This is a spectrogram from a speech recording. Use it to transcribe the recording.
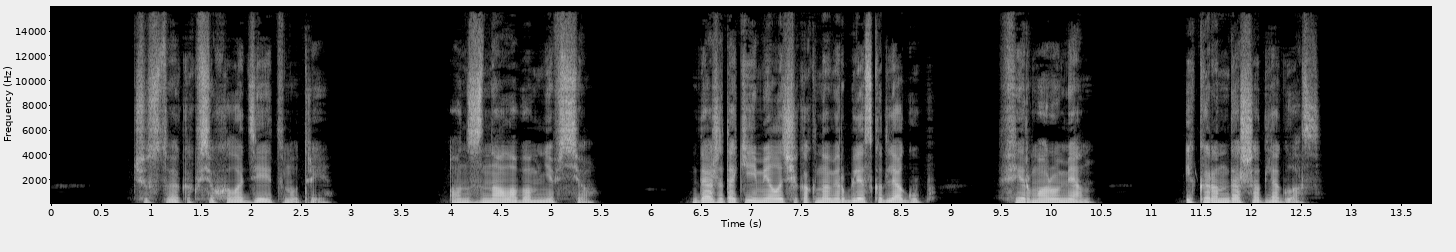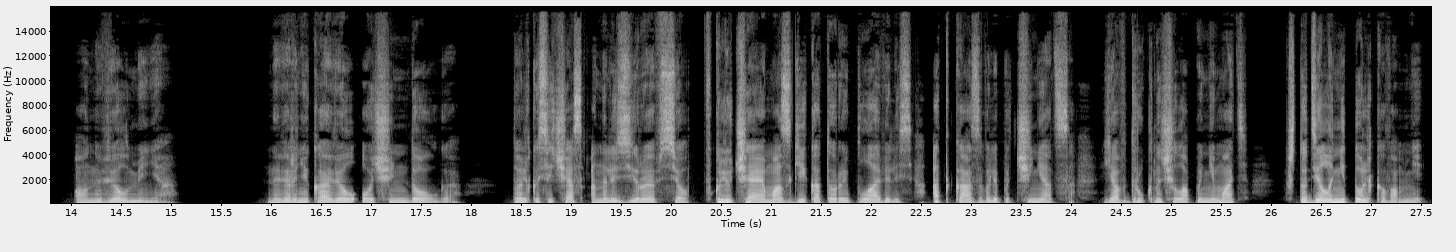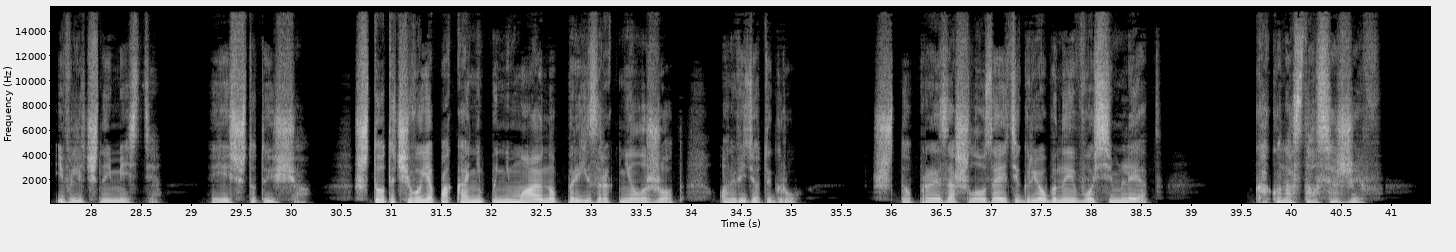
чувствуя, как все холодеет внутри. Он знал обо мне все. Даже такие мелочи, как номер блеска для губ, фирма румян и карандаша для глаз. Он вел меня. Наверняка вел очень долго — только сейчас, анализируя все, включая мозги, которые плавились, отказывали подчиняться, я вдруг начала понимать, что дело не только во мне и в личной месте. Есть что-то еще. Что-то, чего я пока не понимаю, но призрак не лжет. Он ведет игру. Что произошло за эти грёбаные восемь лет? Как он остался жив?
